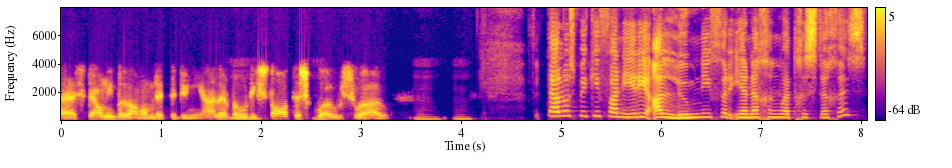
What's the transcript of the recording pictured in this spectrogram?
uh, stel nie belang om dit te doen nie. Hulle wil die status quo so hou. Mm, mm. Vertel ons bietjie van hierdie alumni vereniging wat gestig is.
